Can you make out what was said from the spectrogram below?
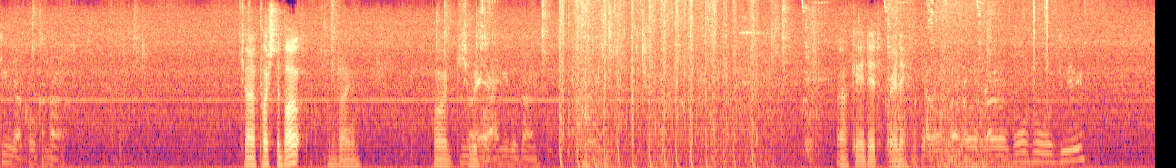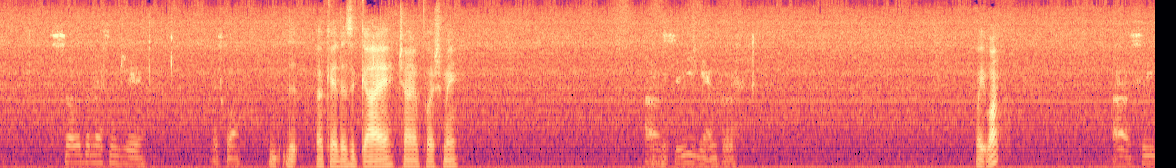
Give me that coconut. Do you want to push the boat? Or dragon? Or should No, we... yeah, I need a gun. Okay, did. Really? Okay, a, a, a revolver will do. So the messenger. Let's go. Th okay, there's a guy trying to push me. I don't see you getting pushed. Wait, what? Oh, don't see you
